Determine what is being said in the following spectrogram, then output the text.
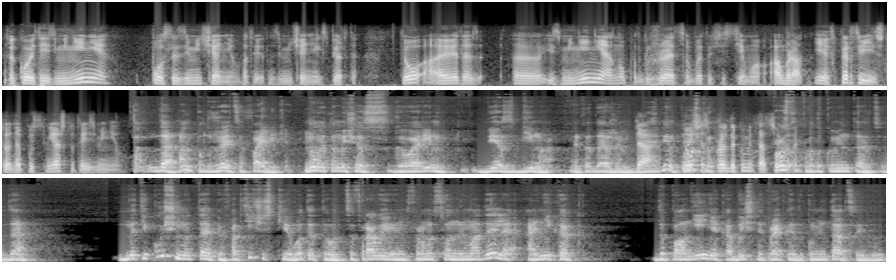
какое-то изменение после замечания, в ответ на замечание эксперта, то а, это э, изменение, оно подгружается в эту систему обратно. И эксперт видит, что, допустим, я что-то изменил. Там, да, там подгружаются файлики. Но это мы сейчас говорим без бима. Это даже да, без бима. Мы просто, сейчас про документацию Просто говорим. про документацию, да. На текущем этапе фактически вот это вот цифровые информационные модели, они как дополнение к обычной проектной документации идут.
